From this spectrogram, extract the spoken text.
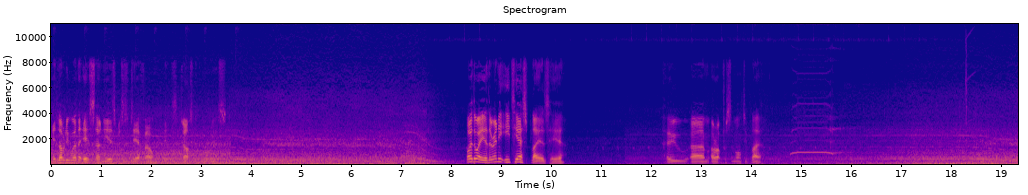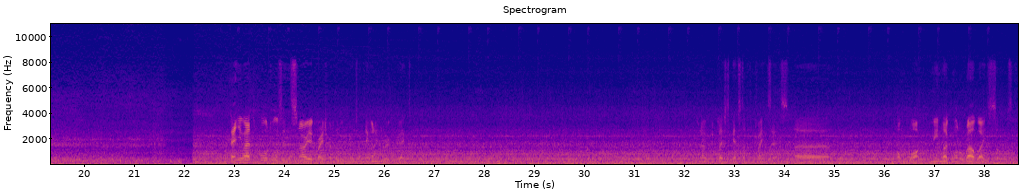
It's lovely weather, it certainly is, Mr. TFL. It's just glorious. By the way, are there any ETS players here? who um, are up for some multiplayer. Can you add portals in the scenario creator of the route Something on route creator. You know, a good place to get stuff for train sets. Uh, on what? Mean, like model railways, found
